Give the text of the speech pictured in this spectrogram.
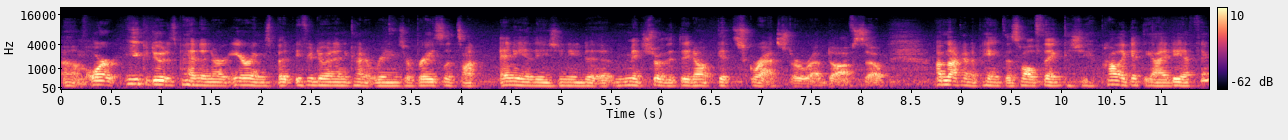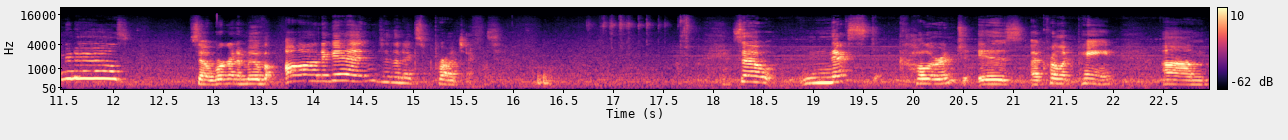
Um, or you could do it as pendant or earrings, but if you're doing any kind of rings or bracelets on any of these, you need to make sure that they don't get scratched or rubbed off. So I'm not going to paint this whole thing because you probably get the idea. Fingernails! So we're going to move on again to the next project. So next colorant is acrylic paint. Um,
